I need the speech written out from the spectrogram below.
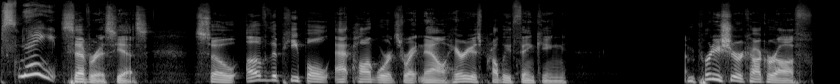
Snape. Severus, yes. So, of the people at Hogwarts right now, Harry is probably thinking, I'm pretty sure Karkaroff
